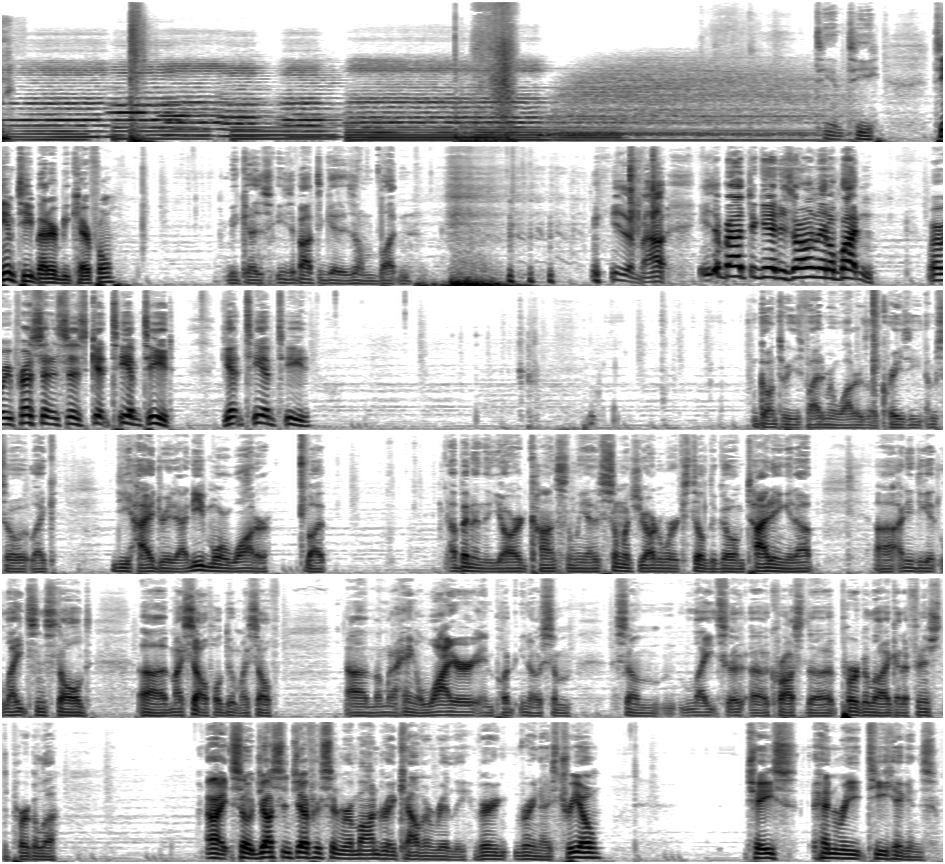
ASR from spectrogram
TMT. TMT better be careful because he's about to get his own button. he's about he's about to get his own little button where we press it and it says get TMT'd. Get TMT'd. Going through these vitamin waters like crazy. I'm so like dehydrated. I need more water, but I've been in the yard constantly. There's so much yard work still to go. I'm tidying it up. Uh, I need to get lights installed uh, myself. I'll do it myself. Um, I'm to hang a wire and put you know some some lights uh, across the pergola. I got to finish the pergola. All right, so Justin Jefferson, Rhamondre, Calvin Ridley, very very nice trio. Chase, Henry, Tee Higgins.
